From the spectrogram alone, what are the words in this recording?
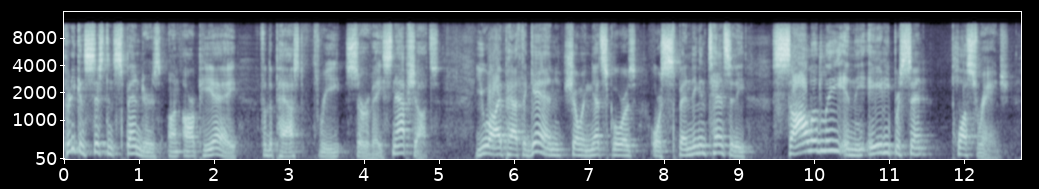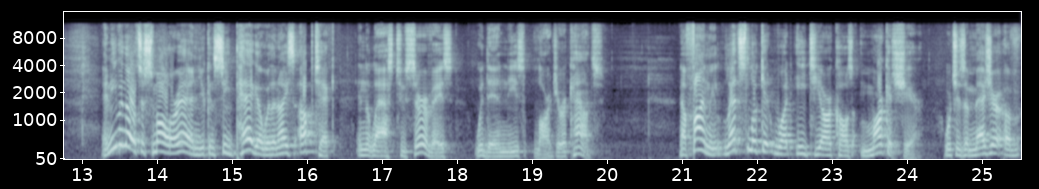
pretty consistent spenders on RPA for the past three survey snapshots. UiPath again showing net scores or spending intensity solidly in the 80% plus range. And even though it's a smaller end, you can see Pega with a nice uptick in the last two surveys within these larger accounts. Now finally, let's look at what ETR calls market share, which is a measure of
